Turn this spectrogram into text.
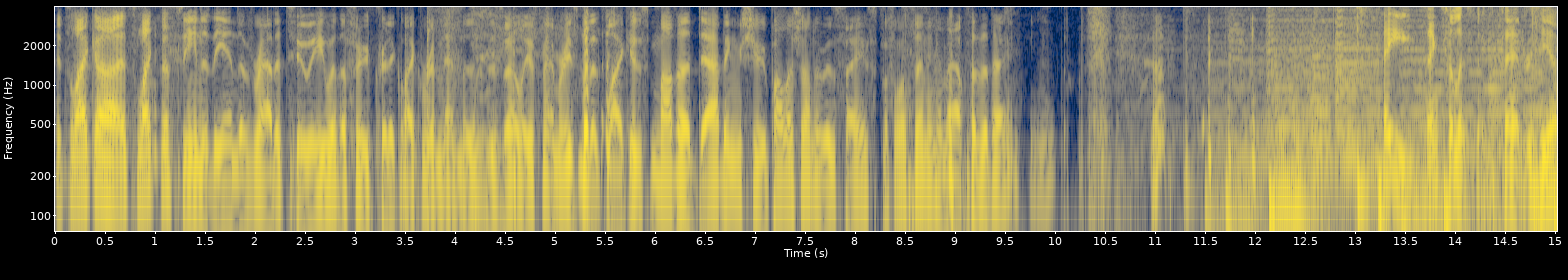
It's like uh, it's like the scene at the end of Ratatouille where the food critic like remembers his earliest memories, but it's like his mother dabbing shoe polish onto his face before sending him out for the day. Hey, thanks for listening. It's Andrew here.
